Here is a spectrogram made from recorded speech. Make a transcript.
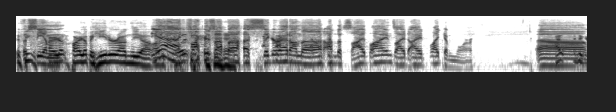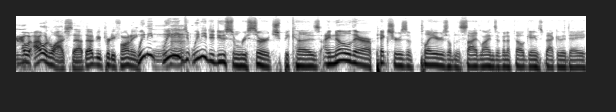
If let's he see him fired up, fired up a heater on the uh, on the yeah he fires up a, a cigarette on the on the sidelines I'd I'd like him more. I, I, think Um, I, would, I would watch that. That'd be pretty funny. We need we need to, we need to do some research because I know there are pictures of players on the sidelines of NFL games back in the day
